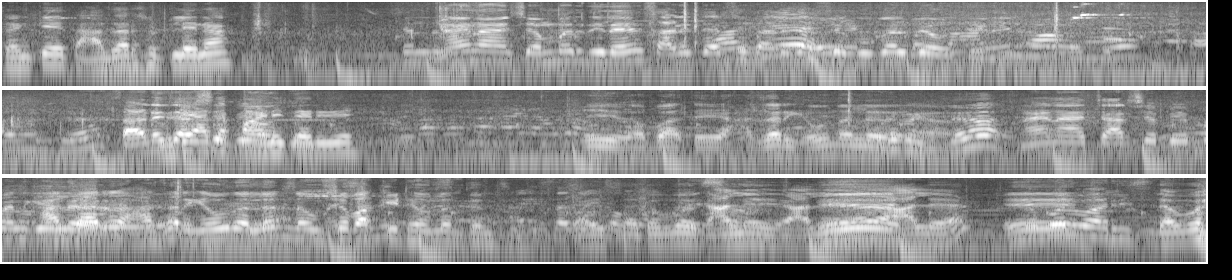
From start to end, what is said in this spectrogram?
संकेत हजार सुटले ना? नाही नाही शंभर दिले. साडेचारशे साडेचारशे गुगल पे होते. साडेचारशे पाणी तरी ए बाबा ते हजार घेऊन आलं. नाही नाही चारशे पे पण हजार हजार घेऊन आलं नऊशे बाकी ठेवलं त्यांचं. पैसा बघ आले आले आले. डबल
